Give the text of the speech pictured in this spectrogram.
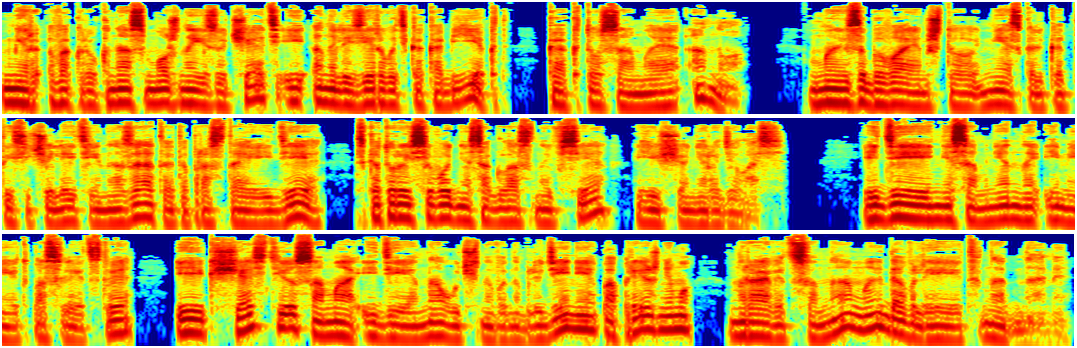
Мир вокруг нас можно изучать и анализировать как объект, как то самое «оно». Мы забываем, что несколько тысячелетий назад эта простая идея, с которой сегодня согласны все, еще не родилась. Идеи, несомненно, имеют последствия, и, к счастью, сама идея научного наблюдения по-прежнему нравится нам и давлеет над нами.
